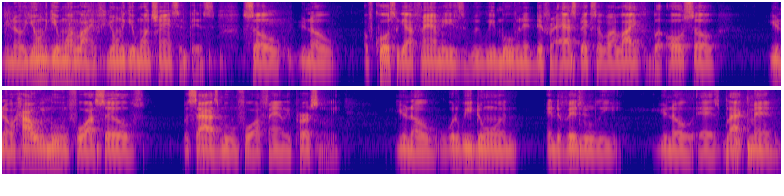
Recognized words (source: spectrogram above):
You know, you only get one life. You only get one chance at this. So you know, of course, we got families. We we moving in different aspects of our life, but also, you know, how we moving for ourselves. Besides moving for our family personally you know, what are we doing individually, you know, as black men,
